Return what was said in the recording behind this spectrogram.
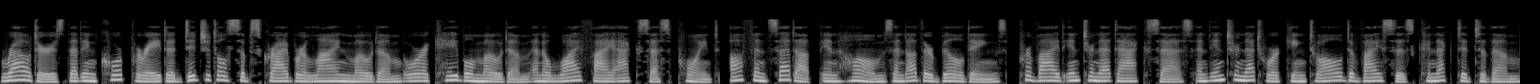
Routers that incorporate a digital subscriber line modem or a cable modem and a Wi-Fi access point, often set up in homes and other buildings, provide Internet access and internetworking to all devices connected to them,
